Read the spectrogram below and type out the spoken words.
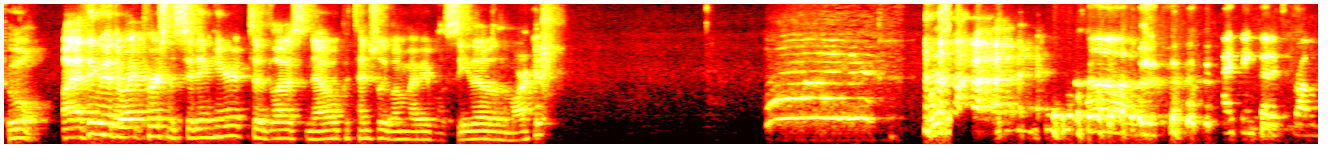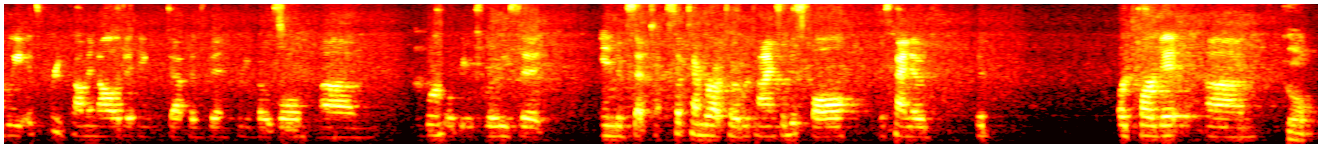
Cool. I I think we have the right person sitting here to let us know potentially when we might be able to see those in the market. Um, I think that it's probably it's pretty common knowledge. I think Jeff has been pretty vocal. Um, we're hoping to release it end of Sept- September, October time. So this fall is kind of the, our target. Um, Cool.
